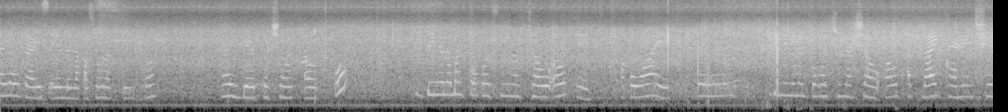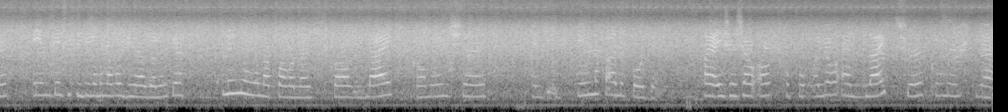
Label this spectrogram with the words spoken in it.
Hello guys, ayun may nakasulat dito. Hi, Depa, shout out po. Hindi nyo naman po ako sina-shout out eh. Ako nga eh. Kung hindi nyo naman po ako sina-shout out at like, comment, share. Ayun guys, hindi nyo naman ako ginaganon. Kaya, ano nyo muna po ako ng like, comment, share, and yun. Yung nakaano po dyan. Kaya isa-shout out ko po kayo and like, share, comment, yan.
